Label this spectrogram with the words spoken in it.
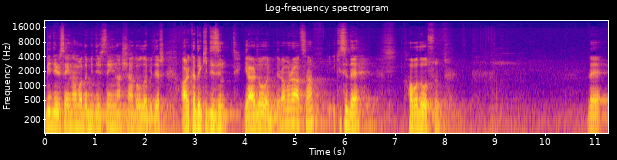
bir dirseğin havada bir dirseğin aşağıda olabilir. Arkadaki dizin yerde olabilir ama rahatsan ikisi de havada olsun. Ve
